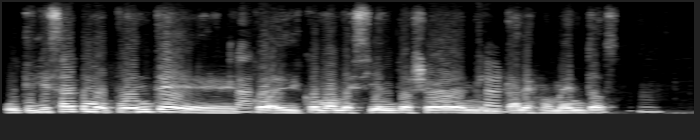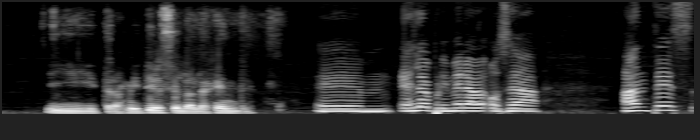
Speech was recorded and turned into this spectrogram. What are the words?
utilizar como puente Claro. el cómo me siento yo en Claro. tales momentos Mm. y transmitírselo a la gente. Eh, es la primera, o sea, antes,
